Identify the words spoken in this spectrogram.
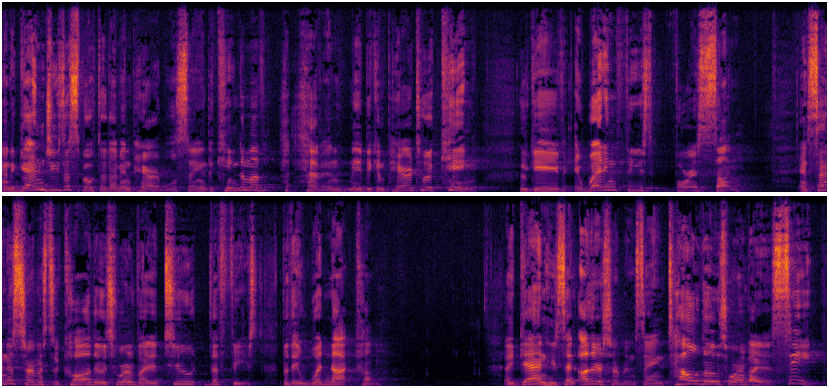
And again, Jesus spoke to them in parables, saying, The kingdom of heaven may be compared to a king who gave a wedding feast for his son, and sent his servants to call those who were invited to the feast, but they would not come. Again, he sent other servants, saying, Tell those who are invited, see,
